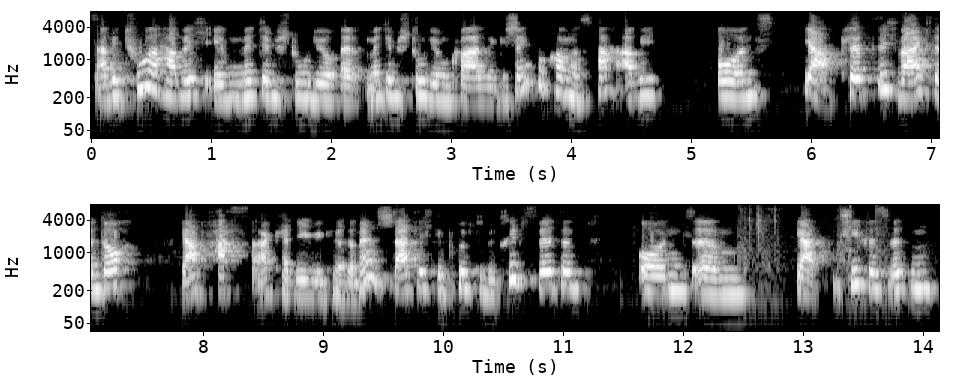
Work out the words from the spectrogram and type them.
Das Abitur habe ich eben mit dem, Studio, äh, mit dem Studium quasi geschenkt bekommen, das Fachabi. Und ja, plötzlich war ich dann doch ja fast Akademikerin, ne? staatlich geprüfte Betriebswirtin und ähm, ja, tiefes Wissen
